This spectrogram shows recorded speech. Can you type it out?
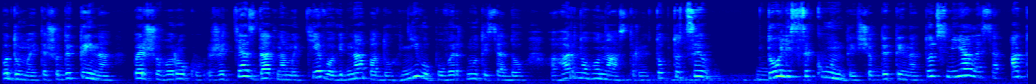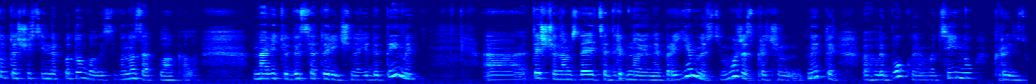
подумайте, що дитина першого року життя здатна миттєво від нападу гніву повернутися до гарного настрою. Тобто це долі секунди, щоб дитина тут сміялася, а тут щось їй не подобалось, вона заплакала. Навіть у 10-річної дитини е, те, що нам здається дрібною неприємністю, може спричинити глибоку емоційну кризу.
